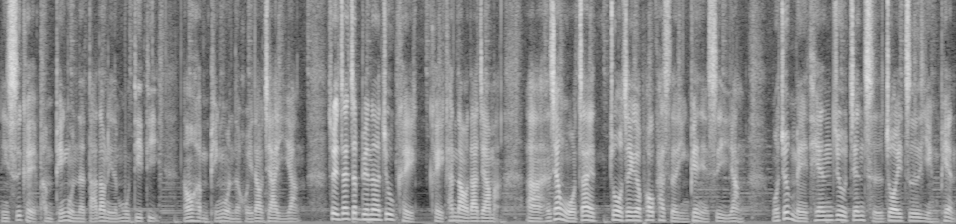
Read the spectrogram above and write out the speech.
你是可以很平稳的达到你的目的地，然后很平稳的回到家一样。所以在这边呢，就可以可以看到大家嘛，啊，很像我在做这个 podcast 的影片也是一样。我就每天就坚持做一支影片，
